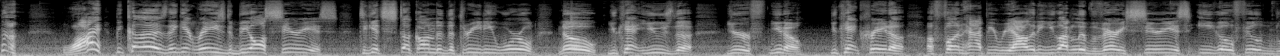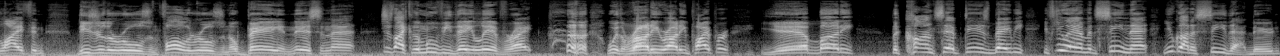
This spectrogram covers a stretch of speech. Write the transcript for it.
Why? Because they get raised to be all serious, to get stuck onto the 3D world. No, you can't use the your you know, you can't create a, a fun, happy reality. You gotta live a very serious, ego-filled life and these are the rules and follow the rules and obey and this and that. Just like the movie They Live, right? With Roddy Roddy Piper. Yeah, buddy. The concept is, baby, if you haven't seen that, you got to see that, dude.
